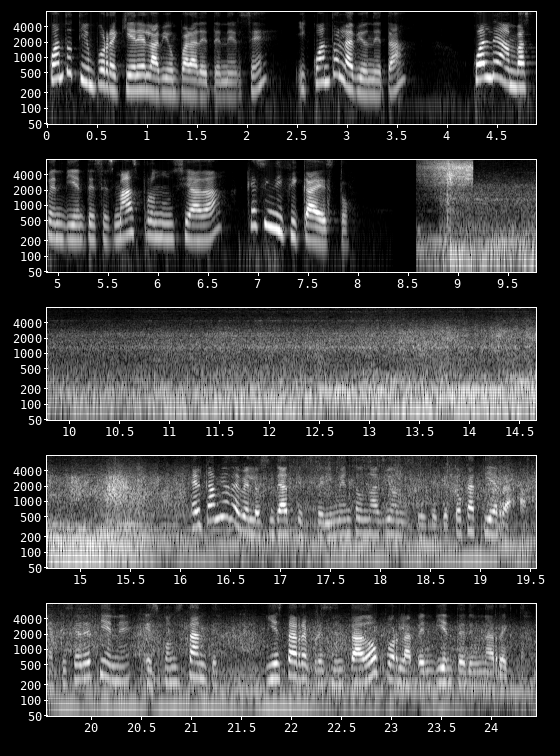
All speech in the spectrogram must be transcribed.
¿Cuánto tiempo requiere el avión para detenerse? ¿Y cuánto la avioneta? ¿Cuál de ambas pendientes es más pronunciada? ¿Qué significa esto? El cambio de velocidad que experimenta un avión desde que toca tierra hasta que se detiene es constante y está representado por la pendiente de una recta.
